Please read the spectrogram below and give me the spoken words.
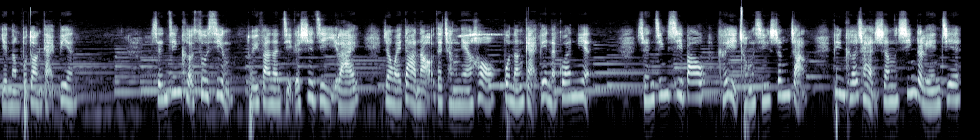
也能不断改变。神经可塑性推翻了几个世纪以来认为大脑在成年后不能改变的观念。神经细胞可以重新生长，并可产生新的连接。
